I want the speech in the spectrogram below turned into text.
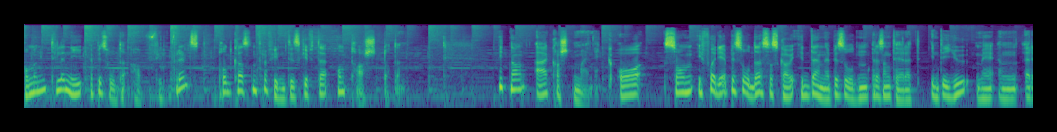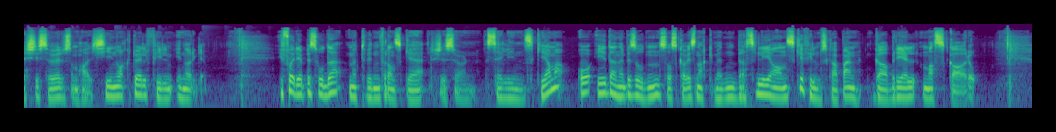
velkommen til en ny episode av Filmfrelst, podkasten fra filmtidsskriftet montasj.no. Mitt navn er Karsten Meinick, og som i forrige episode så skal vi i denne episoden presentere et intervju med en regissør som har kinoaktuell film i Norge. I forrige episode møtte vi den franske regissøren Céline Sciamma, og i denne episoden så skal vi snakke med den brasilianske filmskaperen Gabriel Mascaro.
